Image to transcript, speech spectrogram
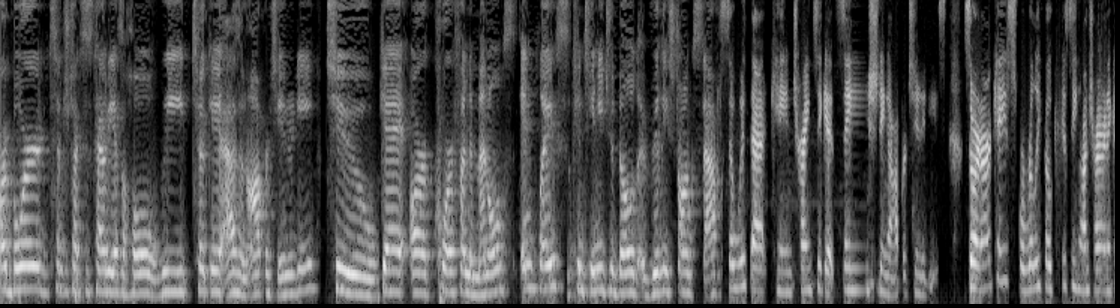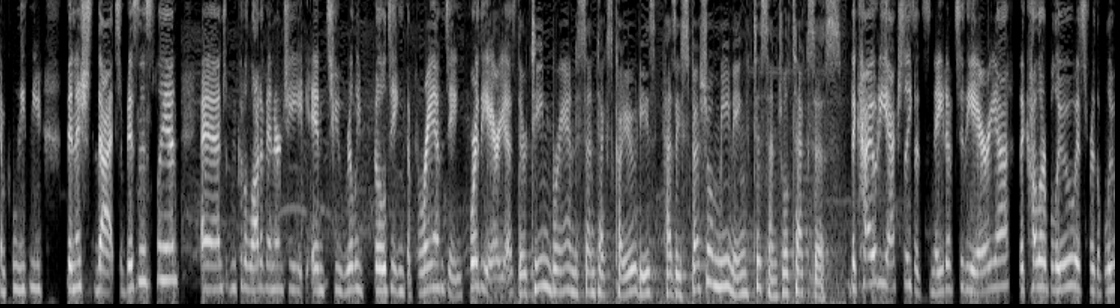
our board, Central Texas Coyote as a whole, we took it as an opportunity to get our core fundamentals in place, continue to build a really strong staff. So, with that came trying to get sanctioning opportunities. So, in our case, we're really focusing on trying to completely finish that business plan, and we put a lot of energy into really building the branding for the areas. Their team brand, Centex Coyotes, has a special meaning to Central Texas. The coyote actually is native to the area. The color blue is for the blue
